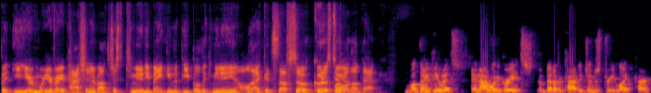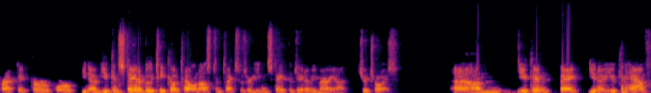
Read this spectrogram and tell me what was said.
but you're you're very passionate about just community banking, the people, the community, and all that good stuff. So kudos to well, you. I love that. Well, thank you. It's and I would agree. It's a bit of a cottage industry like chiropractic, or or you know, you can stay at a boutique hotel in Austin, Texas, or you can stay at the JW Marriott. It's your choice. Um, you can bank. You know, you can have.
